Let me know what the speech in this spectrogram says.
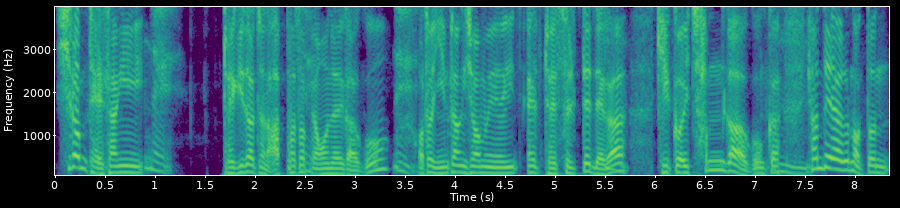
실험 대상이 네. 되기도 하잖아. 아파서 네. 병원을 가고 네. 어떤 임상 시험이 됐을 때 내가 음. 기꺼이 참가하고 그러니까 음. 현대의학은 어떤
